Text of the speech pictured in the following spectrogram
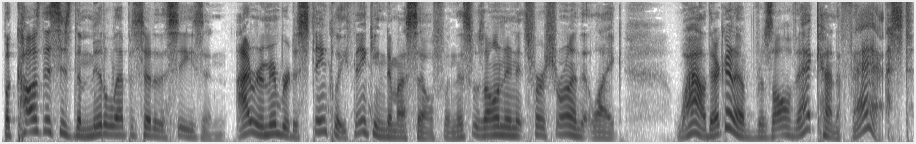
because this is the middle episode of the season, I remember distinctly thinking to myself when this was on in its first run that like, wow, they're going to resolve that kind of fast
